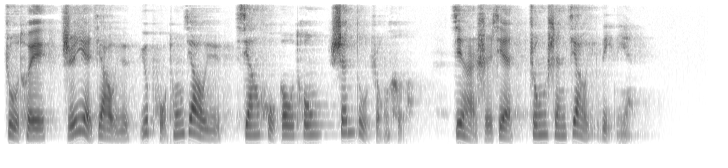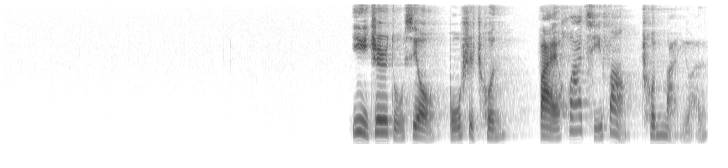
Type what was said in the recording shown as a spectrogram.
助推职业教育与普通教育相互沟通、深度融合，进而实现终身教育理念。一枝独秀不是春，百花齐放，春满园。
